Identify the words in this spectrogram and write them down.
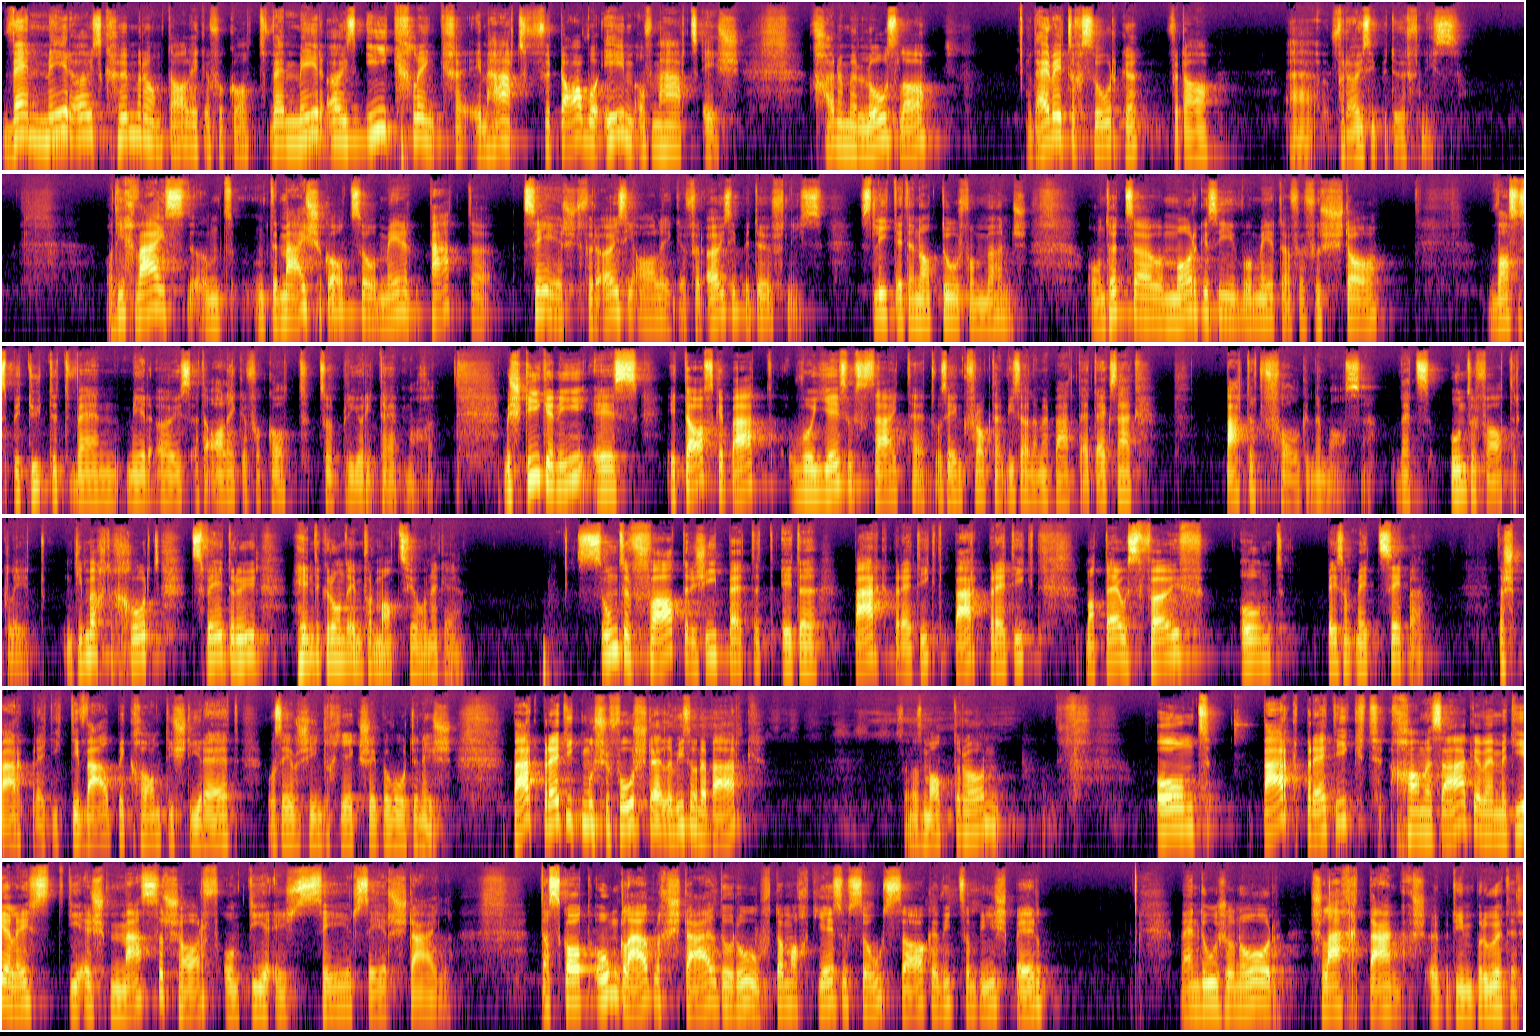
wenn wir uns kümmern um die Anliegen von Gott, wenn wir uns einklinken im Herz für das, was ihm auf dem Herz ist, können wir loslassen. Und er wird sich sorgen für, das, äh, für unsere Bedürfnisse. Und ich weiß und, und der meisten geht so, wir beten zuerst für unsere Anliegen, für unsere Bedürfnisse. Es liegt in der Natur des Menschen. Und heute soll ein Morgen sein, wo wir verstehen was es bedeutet, wenn wir uns den Anliegen von Gott zur Priorität machen. Wir steigen ein in das Gebet, wo Jesus gesagt hat, wo sie ihn gefragt hat, wie sollen wir beten. Er hat gesagt, betet folgendermaßen. Und hat unser Vater gelehrt. Und ich möchte kurz zwei, drei Hintergrundinformationen geben. Unser Vater ist eingebettet in der Bergpredigt, Bergpredigt, Matthäus 5 und bis und mit 7. Das ist Bergpredigt, die weltbekannteste Rede, die sehr wahrscheinlich je geschrieben worden ist. Bergpredigt musst du dir vorstellen wie so ein Berg, so ein Matterhorn. Und Bergpredigt kann man sagen, wenn man die liest, die ist messerscharf und die ist sehr, sehr steil. Das geht unglaublich steil durch. Da macht Jesus so Aussagen wie zum Beispiel, wenn du schon nur schlecht denkst über deinen Bruder,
